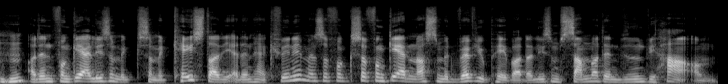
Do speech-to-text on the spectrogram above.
Mhm. Og den fungerer ligesom et, som et case study af den her kvinde, men så, fun- så fungerer den også som et review paper, der ligesom samler den viden, vi har om,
